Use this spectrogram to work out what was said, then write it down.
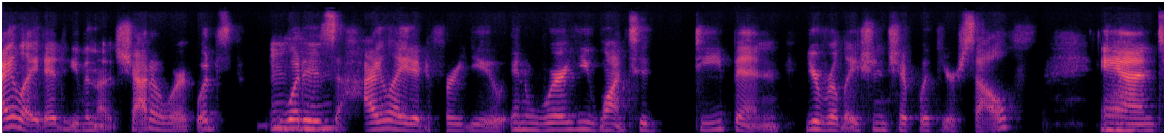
highlighted, even though it's shadow work. What's mm-hmm. what is mm-hmm. highlighted for you and where you want to deepen your relationship with yourself, and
